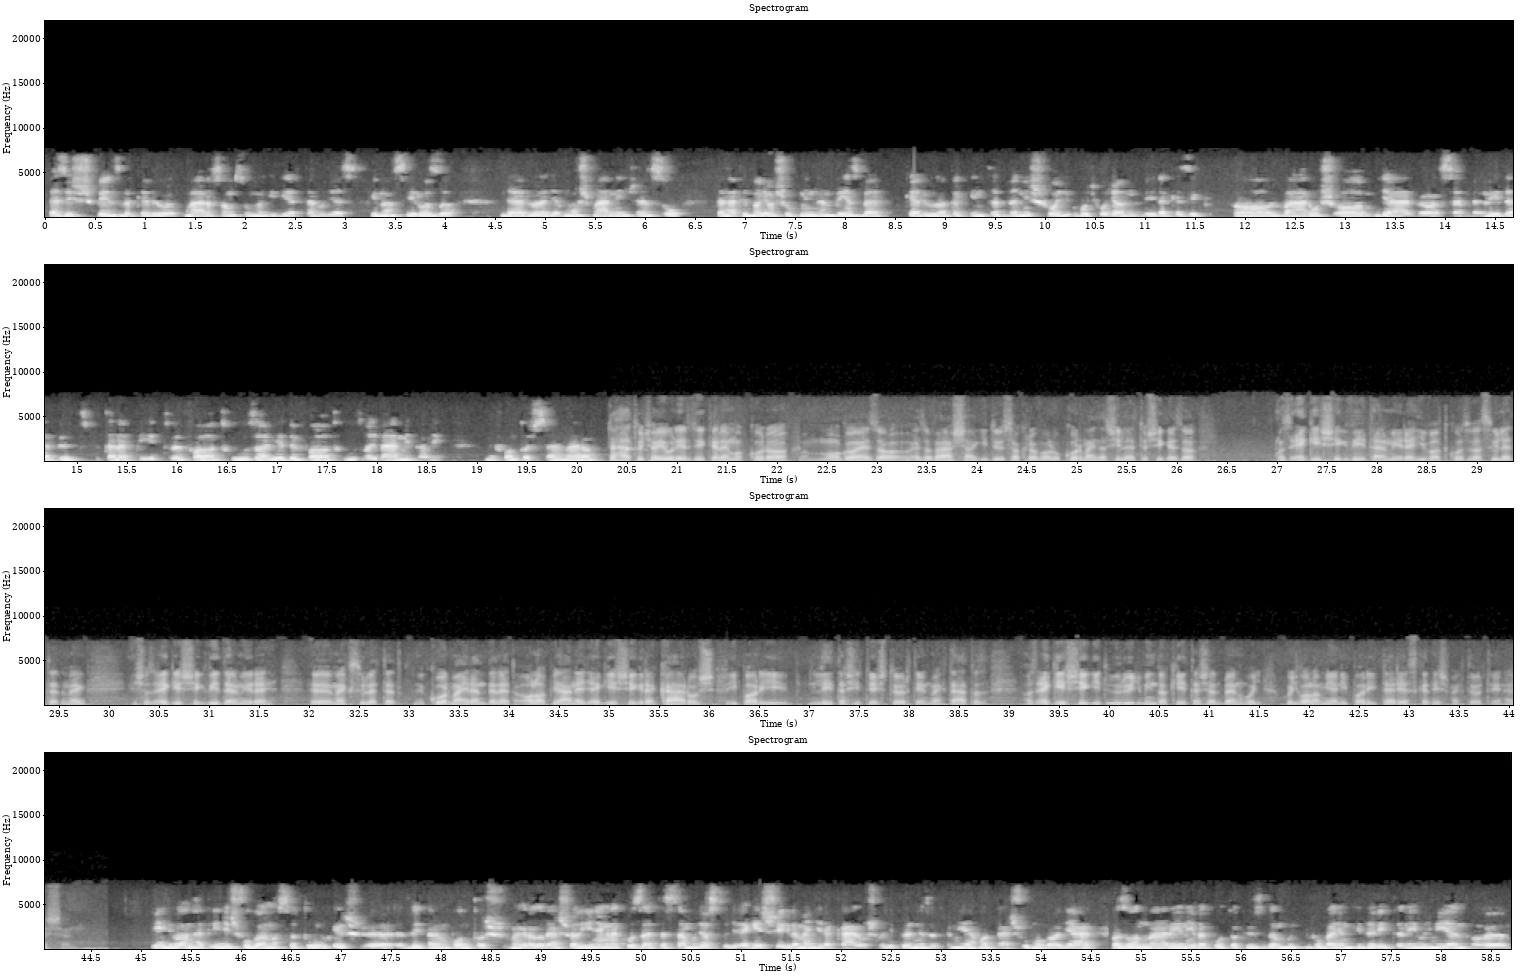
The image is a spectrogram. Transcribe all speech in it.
ez is pénzbe kerül, bár a Samsung megígérte, hogy ezt finanszírozza, de erről egy, most már nincsen szó. Tehát itt nagyon sok minden pénzbe kerül a tekintetben is, hogy, hogy hogyan védekezik a város a gyárral szemben véderdőt telepít, falat húz, a védőfalat húz, vagy bármit, ami, ami fontos számára. Tehát, hogyha jól érzékelem, akkor a maga ez a, ez a válság időszakra való kormányzási lehetőség, ez a az egészségvédelmére hivatkozva született meg, és az egészségvédelmére megszületett kormányrendelet alapján egy egészségre káros ipari létesítés történt meg. Tehát az, az egészségit ürügy mind a két esetben, hogy, hogy valamilyen ipari terjeszkedés megtörténhessen. Így van, hát így is fogalmazhatunk, és ez egy nagyon fontos megragadása a lényegnek. Hozzáteszem, hogy azt, hogy egészségre mennyire káros, vagy a környezetre milyen hatású maga a gyár, azon már én évek óta küzdöm, hogy próbáljam kideríteni, hogy milyen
